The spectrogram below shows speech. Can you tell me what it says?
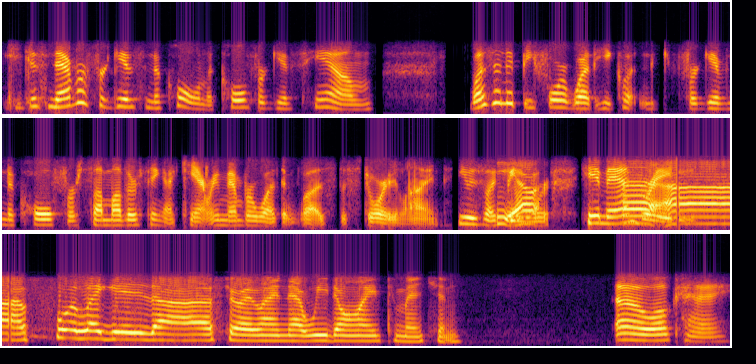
he just never forgives Nicole. Nicole forgives him. Wasn't it before what he couldn't forgive Nicole for some other thing? I can't remember what it was. The storyline. He was like, Yeah. we him and Brady. Uh, four-legged uh, storyline that we don't like to mention. Oh, okay.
